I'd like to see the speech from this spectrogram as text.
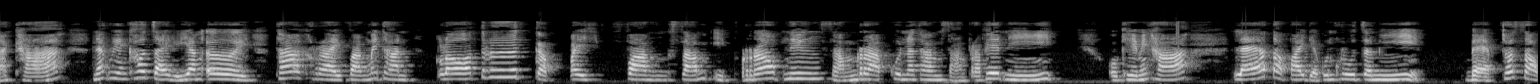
นะคะ นักเรียนเข้าใจหรือยังเอ่ย ถ้าใครฟังไม่ทันกรอตรืดกลับไปฟังซ้ำอีกรอบหนึ่งสำหรับคุณธรรมสามประเภทนี้ โอเคไหมคะ แล้วต่อไปเดี๋ยวคุณครูจะมี แบบทดสอบ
